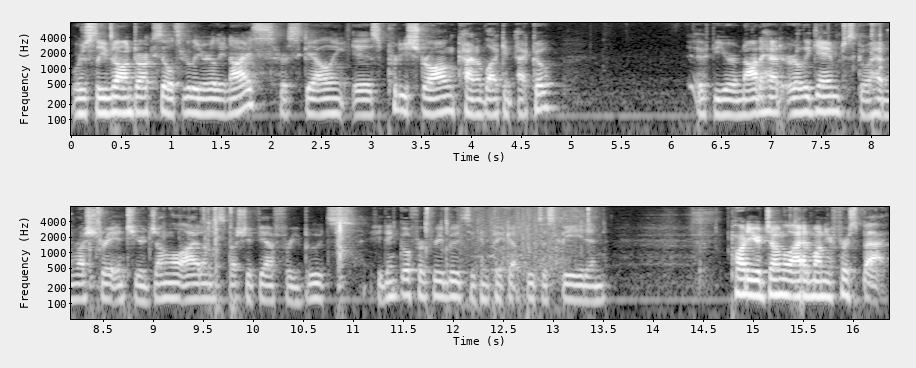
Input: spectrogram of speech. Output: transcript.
or just leave it on Dark Seal, it's really, really nice. Her scaling is pretty strong, kind of like an Ekko. If you're not ahead early game, just go ahead and rush straight into your jungle items, especially if you have free boots. If you didn't go for free boots, you can pick up boots of speed and part of your jungle item on your first back.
